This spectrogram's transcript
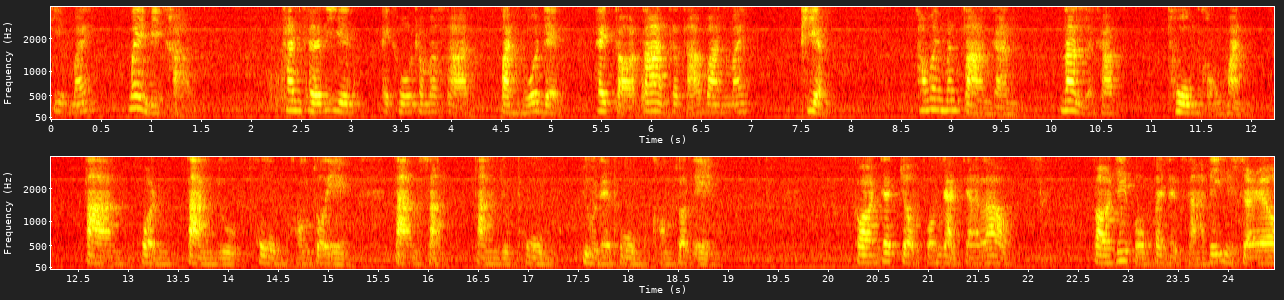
ขีดไหม ไม่มีข่าว ท่านเคยได้ยินไอ้ครูธรรมศาสตร์ ปั่นหัวเด็กให้ต่อต้านสถาบันไหม เพียบทำไมมันต่างกัน นั่นแหละครับ ภูมิของมัน ต่างคนต่างอยู่ภูมิของตัวเอง ต่างสัตว์ต่างอยู่ภูมิอยู่ในภูมิของตนเอง ก่อนจะจบผมอยากจะเล่า ตอนที่ผมไปศึกษาที่อิสราเอล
